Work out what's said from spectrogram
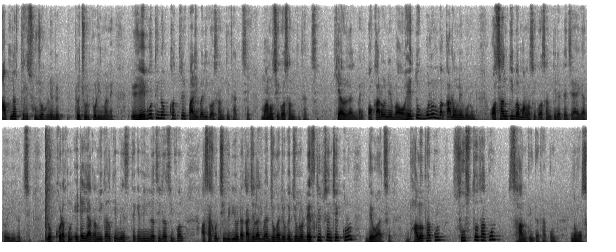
আপনার থেকে সুযোগ নেবে প্রচুর পরিমাণে। রেবতী নক্ষত্রের পারিবারিক অশান্তি থাকছে, মানসিক অশান্তি থাকছে। খেয়াল রাখবেন, অকারণে বা অহেতুক বলুন বা কারণে বলুন, অশান্তি বা মানসিক অশান্তির একটা জায়গা তৈরি হচ্ছে। লক্ষ্য রাখুন, এটাই আগামীকালকে মেষ থেকে মিন রাশি রাশিফল। আশা করছি ভিডিওটা কাজে লাগবে, আর যোগাযোগের জন্য ডেসক্রিপশন চেক করুন, দেওয়া আছে। ভালো থাকুন, সুস্থ থাকুন, শান্তিতে থাকুন। নমস্কার।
